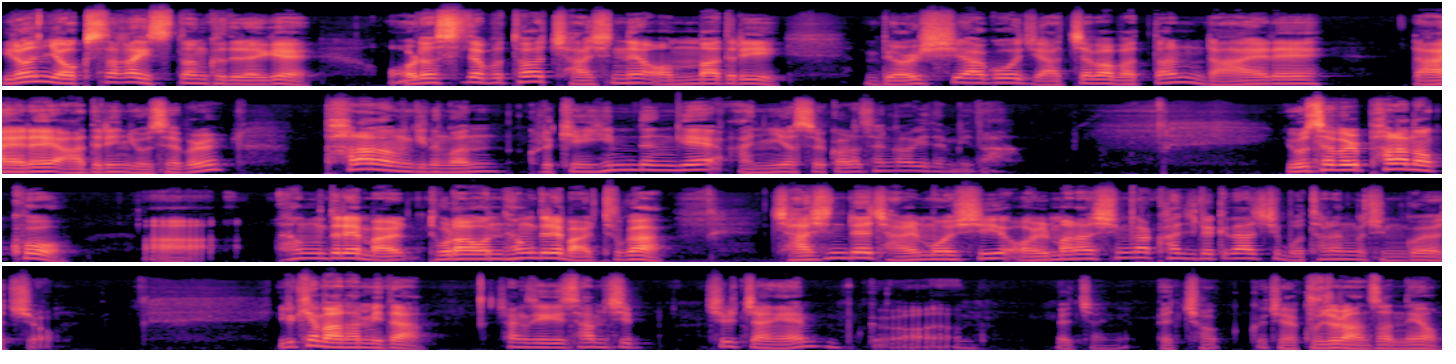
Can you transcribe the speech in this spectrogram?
이런 역사가 있었던 그들에게 어렸을 때부터 자신의 엄마들이 멸시하고 얕잡아봤던 라헬의 라헬의 아들인 요셉을 팔아넘기는 건 그렇게 힘든 게 아니었을 거라 생각이 됩니다. 요셉을 팔아놓고 아, 형들의 말 돌아온 형들의 말투가 자신들의 잘못이 얼마나 심각한지를 깨닫지 못하는 것 증거였죠. 이렇게 말합니다. 창세기 37장에 그, 어, 몇 장에 몇척 제가 구절을 안 썼네요.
